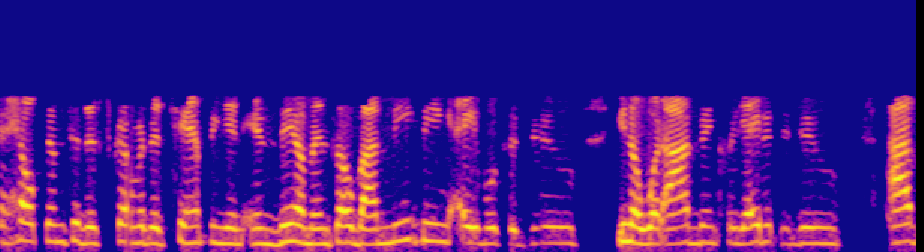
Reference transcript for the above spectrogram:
to help them to discover the champion in them. And so by me being able to do, you know, what I've been created to do, I've,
